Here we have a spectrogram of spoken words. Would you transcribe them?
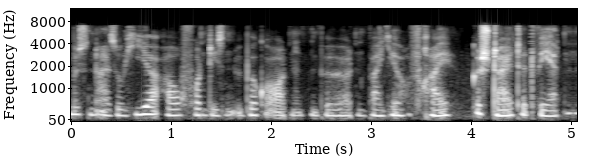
müssen also hier auch von diesen übergeordneten Behörden barrierefrei gestaltet werden.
